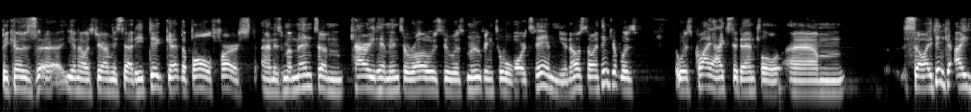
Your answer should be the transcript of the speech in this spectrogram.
because uh, you know, as Jeremie said, he did get the ball first, and his momentum carried him into Rose, who was moving towards him. You know, so I think it was it was quite accidental. Um, so I think I,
